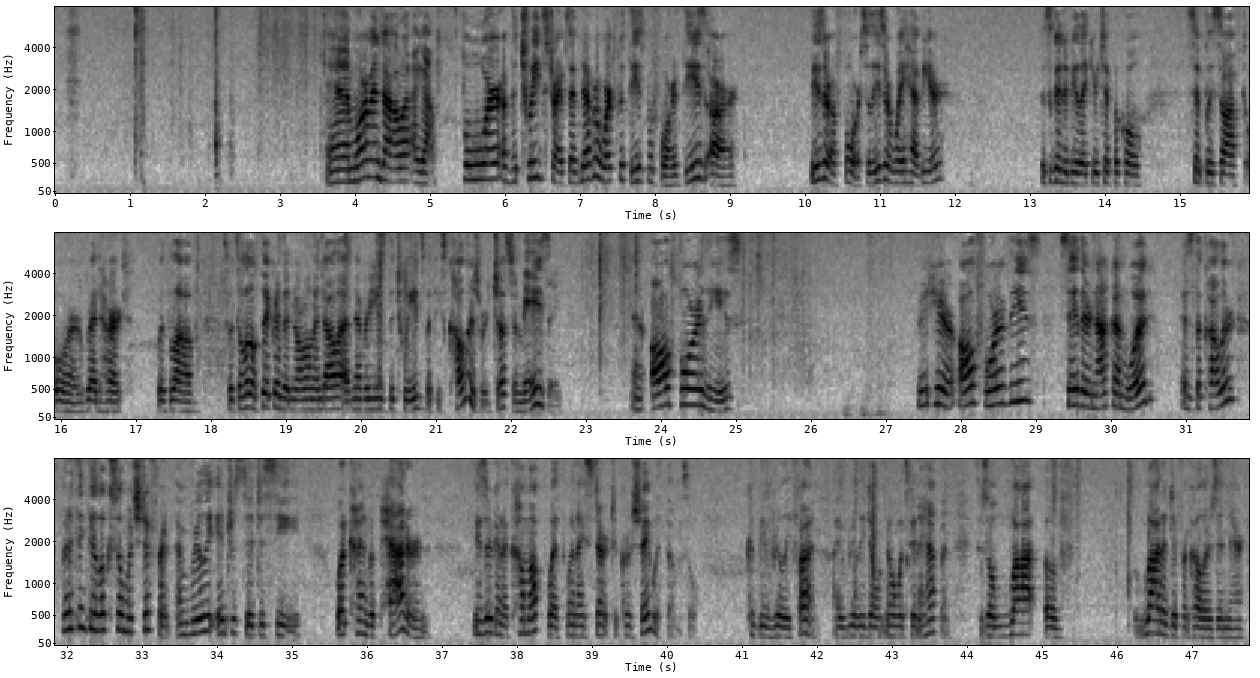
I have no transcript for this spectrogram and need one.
And more mandala. I got four of the tweed stripes. I've never worked with these before. These are, these are a four, so these are way heavier. This is going to be like your typical Simply Soft or Red Heart with Love. So it's a little thicker than normal mandala. I've never used the tweeds, but these colors were just amazing. And all four of these, right here, all four of these say they're knock on wood as the color, but I think they look so much different. I'm really interested to see what kind of a pattern these are going to come up with when I start to crochet with them. So it could be really fun. I really don't know what's going to happen. There's a lot of a lot of different colors in there.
